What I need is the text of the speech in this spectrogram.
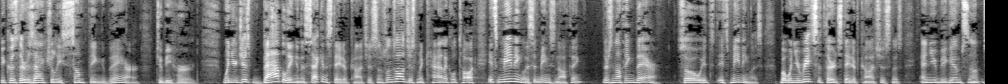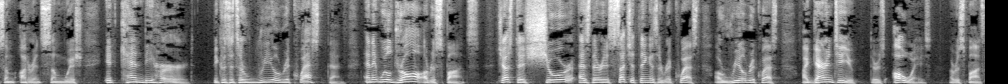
because there's actually something there to be heard. When you're just babbling in the second state of consciousness, when it's all just mechanical talk, it's meaningless. It means nothing. There's nothing there. So it's, it's meaningless. But when you reach the third state of consciousness and you begin some, some utterance, some wish, it can be heard because it's a real request then. And it will draw a response. Just as sure as there is such a thing as a request, a real request, I guarantee you there's always a response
